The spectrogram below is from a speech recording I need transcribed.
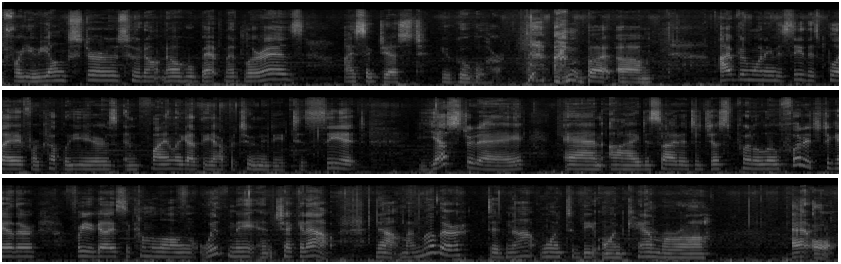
for you youngsters who don't know who Bette Midler is, I suggest you Google her. but um, I've been wanting to see this play for a couple of years and finally got the opportunity to see it yesterday and I decided to just put a little footage together for you guys to come along with me and check it out. Now, my mother did not want to be on camera at all.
